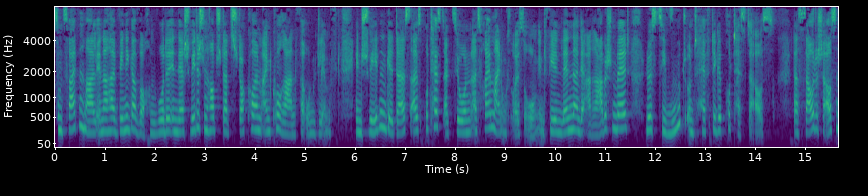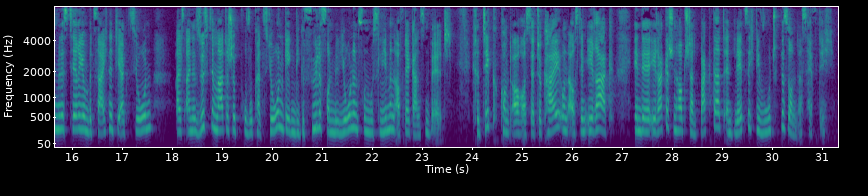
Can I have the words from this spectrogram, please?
Zum zweiten Mal innerhalb weniger Wochen wurde in der schwedischen Hauptstadt Stockholm ein Koran verunglimpft. In Schweden gilt das als Protestaktion, als freie Meinungsäußerung. In vielen Ländern der arabischen Welt löst sie Wut und heftige Proteste aus. Das saudische Außenministerium bezeichnet die Aktion als eine systematische Provokation gegen die Gefühle von Millionen von Muslimen auf der ganzen Welt. Kritik kommt auch aus der Türkei und aus dem Irak. In der irakischen Hauptstadt Bagdad entlädt sich die Wut besonders heftig.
